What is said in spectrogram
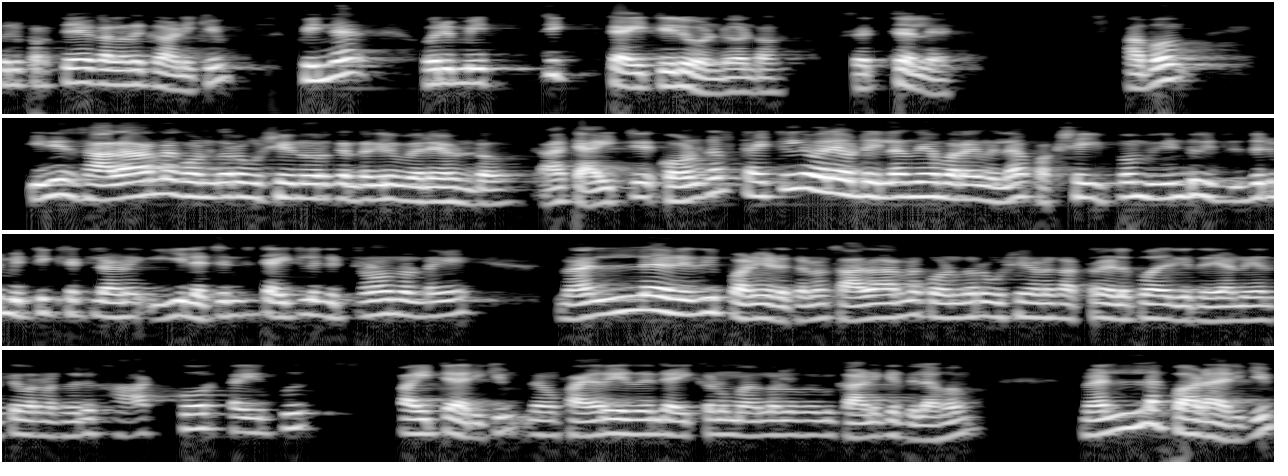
ഒരു പ്രത്യേക കളറ് കാണിക്കും. പിന്നെ ഒരു മിത്തിക് ടൈറ്റിലും ഉണ്ട് കേട്ടോ. സെറ്റ് അല്ലേ? അപ്പം ഇനി സാധാരണ കോൺകർ പുഷ് ചെയ്യുന്നവർക്ക് എന്തെങ്കിലും വിലയുണ്ടോ? ആ ടൈറ്റിൽ കോൺകർ ടൈറ്റിലിന് വിലയുണ്ട് ഇല്ലെന്ന് ഞാൻ പറയുന്നില്ല. പക്ഷേ ഇപ്പം വീണ്ടും ഇതൊരു മിത്തിക് സെറ്റിലാണ് ഈ ലെജൻഡ് ടൈറ്റിൽ കിട്ടണമെന്നുണ്ടെങ്കിൽ നല്ല രീതിയിൽ പണിയെടുക്കണം. സാധാരണ കോൺകർ പുഷ് ചെയ്യണമെങ്കിൽ അത്ര എളുപ്പമായിരിക്കത്തില്ല. ഞാൻ നേരത്തെ പറഞ്ഞത് ഒരു ഹാർഡ് കോർ ടൈപ്പ് ഫൈറ്റ് ആയിരിക്കും ഫയർ ചെയ്തതിന്റെ ഐക്കണും അങ്ങനെയൊന്നും കാണിക്കത്തില്ല. അപ്പം നല്ല പാടായിരിക്കും.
